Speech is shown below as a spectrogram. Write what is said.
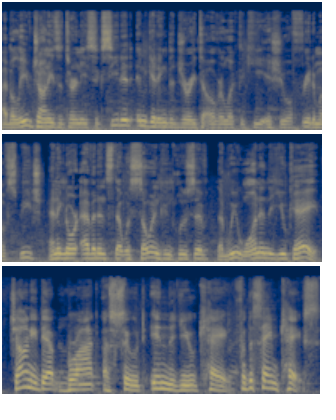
I believe Johnny's attorney succeeded in getting the jury to overlook the key issue of freedom of speech and ignore evidence that was so inconclusive that we won in the UK. Johnny Depp brought a suit in the UK for the same case,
